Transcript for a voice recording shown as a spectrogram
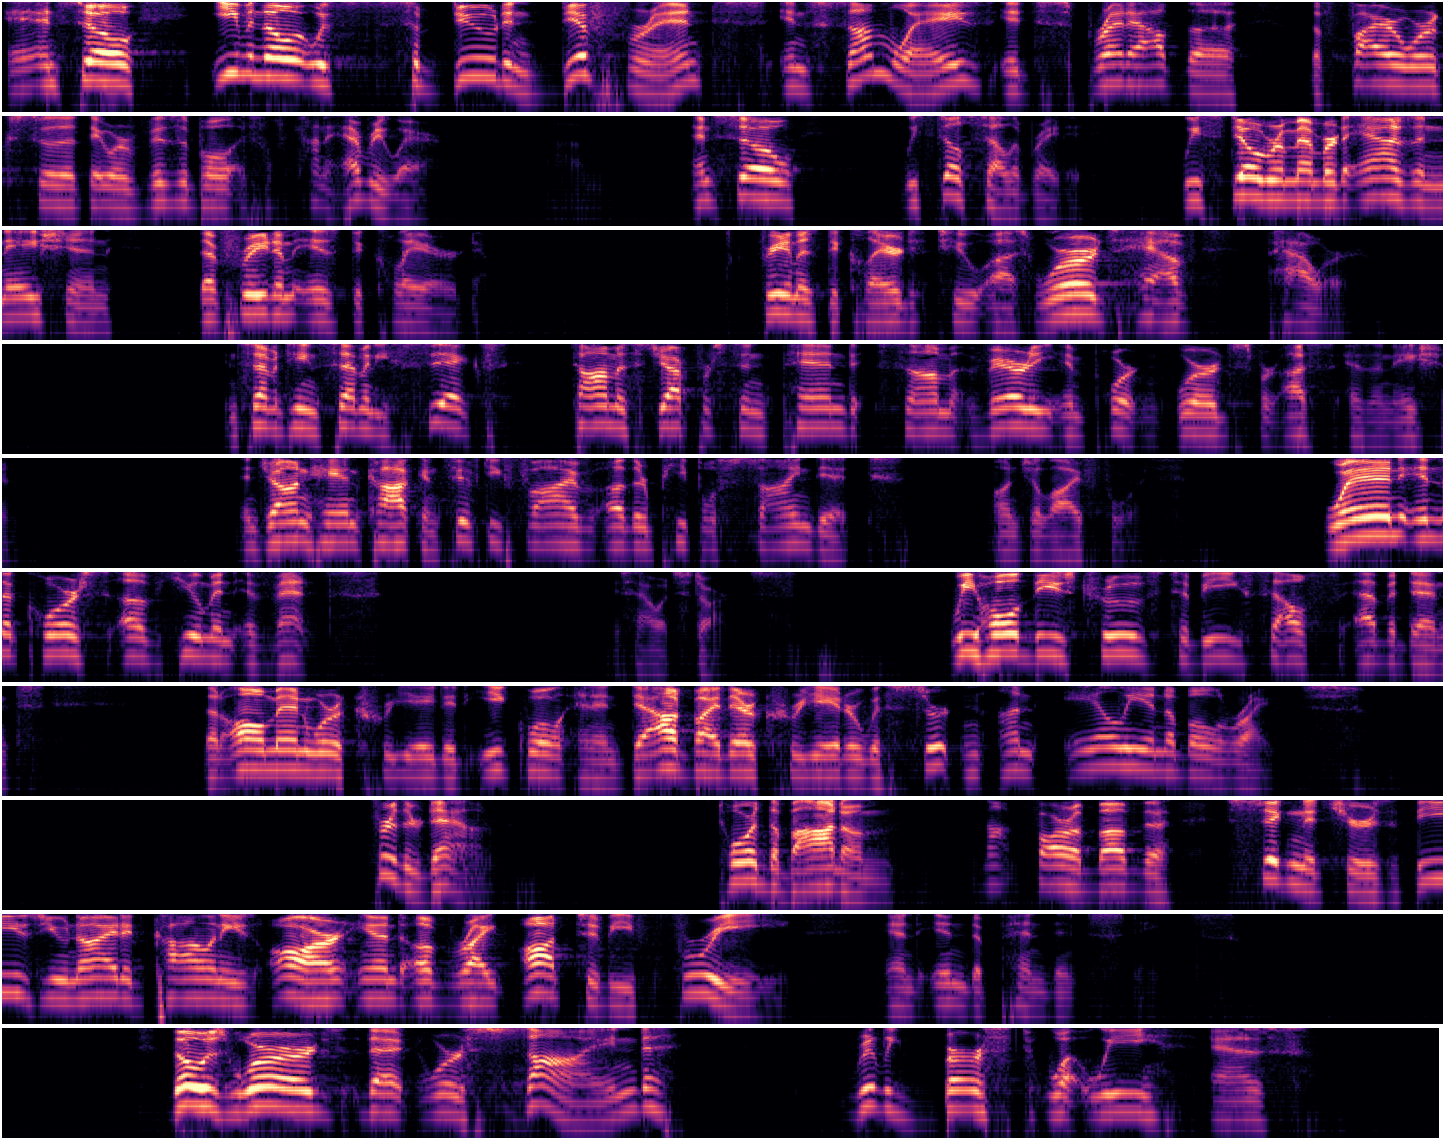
And so, even though it was subdued and different, in some ways, it spread out the, the fireworks so that they were visible kind of everywhere. Um, and so, we still celebrated. We still remembered as a nation that freedom is declared. Freedom is declared to us. Words have power. In 1776, Thomas Jefferson penned some very important words for us as a nation. And John Hancock and 55 other people signed it on July 4th. When in the course of human events is how it starts. We hold these truths to be self evident that all men were created equal and endowed by their Creator with certain unalienable rights. Further down, toward the bottom, not far above the signatures, these united colonies are and of right ought to be free and independent states. Those words that were signed really birthed what we, as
